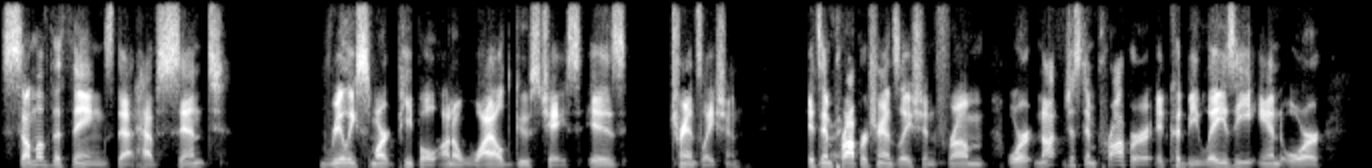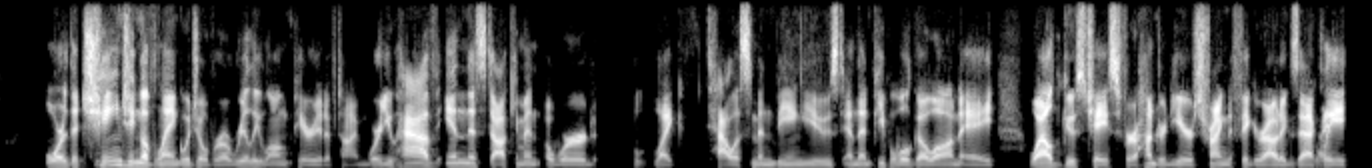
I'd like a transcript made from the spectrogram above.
some of the things that have sent really smart people on a wild goose chase is translation. It's improper right. translation from or not just improper, it could be lazy and or or the changing of language over a really long period of time where you have in this document a word like talisman being used and then people will go on a wild goose chase for 100 years trying to figure out exactly right.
